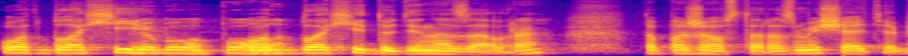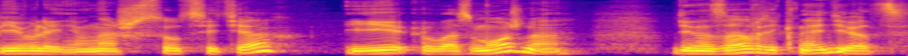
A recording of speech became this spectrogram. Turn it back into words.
от блохи, Любого пола. от блохи до динозавра, то, пожалуйста, размещайте объявление в наших соцсетях, и, возможно, динозаврик найдется.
